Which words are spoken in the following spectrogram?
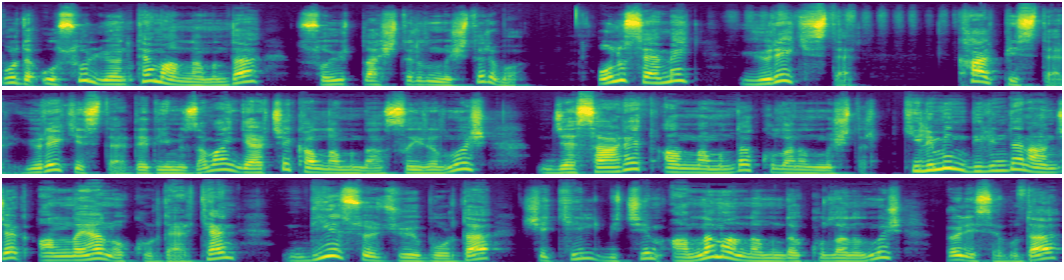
Burada usul yöntem anlamında soyutlaştırılmıştır bu. Onu sevmek yürek ister kalp ister, yürek ister dediğimiz zaman gerçek anlamından sıyrılmış, cesaret anlamında kullanılmıştır. Kilimin dilinden ancak anlayan okur derken diye sözcüğü burada şekil, biçim, anlam anlamında kullanılmış. Öyleyse bu da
